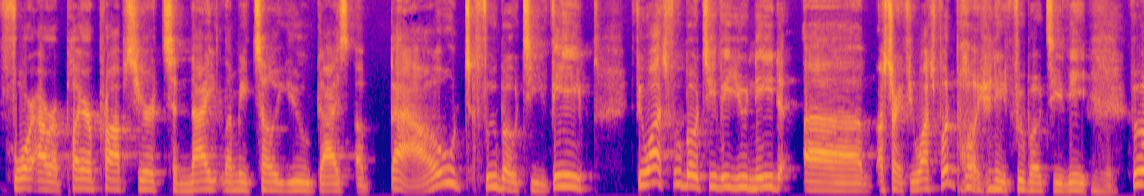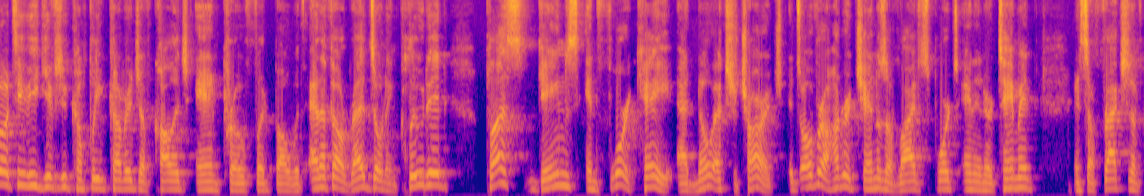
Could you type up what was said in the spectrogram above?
for our player props here tonight, let me tell you guys about Fubo TV. If you watch Fubo TV, you need, uh, oh, sorry, if you watch football, you need Fubo TV. Mm-hmm. Fubo TV gives you complete coverage of college and pro football with NFL Red Zone included, plus games in 4K at no extra charge. It's over 100 channels of live sports and entertainment. It's a fraction of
